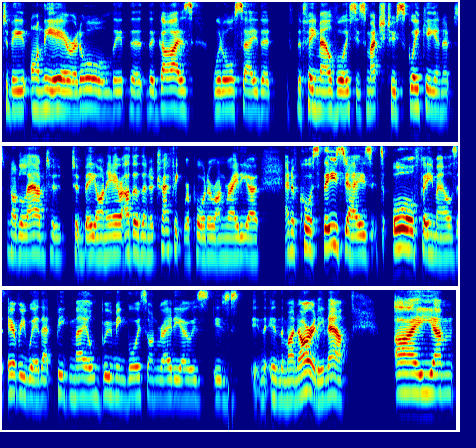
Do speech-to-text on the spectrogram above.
to be on the air at all. The, the, the guys would all say that the female voice is much too squeaky and it's not allowed to, to be on air other than a traffic reporter on radio. And of course, these days it's all females everywhere. That big male booming voice on radio is is in, in the minority now. I um,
